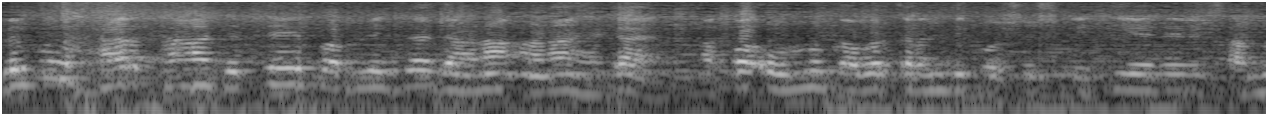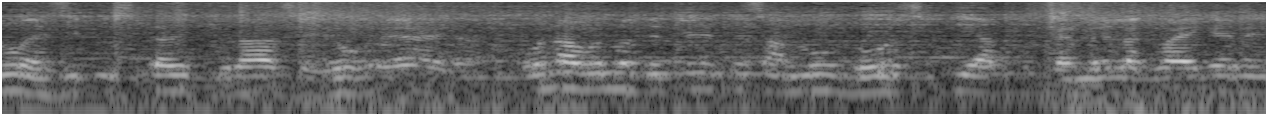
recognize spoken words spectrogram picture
ਬਿਲਕੁਲ ਹਰ ਥਾਂ ਜਿੱਥੇ ਪਬਲਿਕ ਦਾ ਜਾਣਾ ਆਣਾ ਹੈਗਾ, ਆਪਾਂ ਉਹਨੂੰ ਕਵਰ ਕਰਨ ਦੀ ਕੋਸ਼ਿਸ਼ ਕੀਤੀ ਹੈ ਇਹਦੇ ਵਿੱਚ ਸਾਨੂੰ ਐਸਜੀਪੀਸੀ ਦਾ ਵੀ ਪੂਰਾ ਸਹਿਯੋਗ ਰਿਹਾ ਹੈਗਾ। ਉਹਨਾਂ ਵੱਲੋਂ ਜਿੱਥੇ ਜਿੱਥੇ ਸਾਨੂੰ ਲੋੜ ਸੀ ਕਿ ਆਪ ਕੈਮਰੇ ਲਗਵਾਏ ਗਏ ਨੇ।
